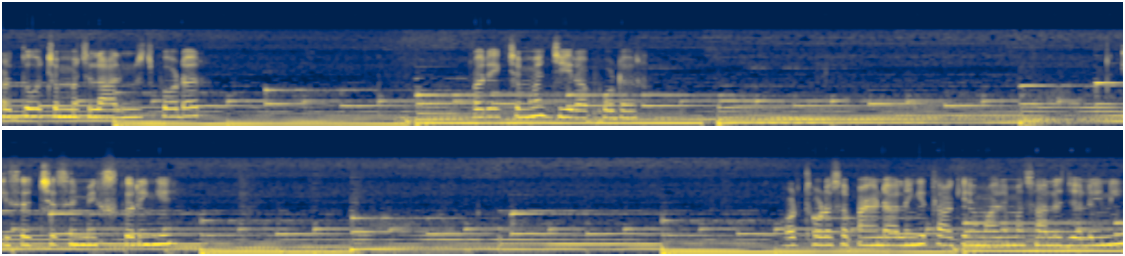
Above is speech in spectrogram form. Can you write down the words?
और दो चम्मच लाल मिर्च पाउडर और एक चम्मच जीरा पाउडर। इसे अच्छे से मिक्स करेंगे। और थोड़ा सा पानी डालेंगे ताकि हमारे मसाले जले नहीं।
